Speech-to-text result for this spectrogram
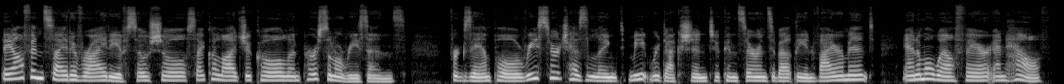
they often cite a variety of social, psychological, and personal reasons. For example, research has linked meat reduction to concerns about the environment, animal welfare, and health,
